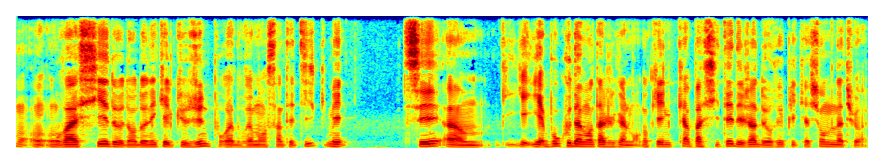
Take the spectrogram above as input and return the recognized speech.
on, va essayer d'en donner quelques-unes pour être vraiment synthétique, mais c'est euh, il y, a beaucoup d'avantages également. Donc il y a une capacité déjà de réplication naturelle.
